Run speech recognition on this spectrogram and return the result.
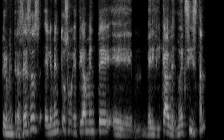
Pero mientras esos elementos objetivamente eh, verificables no existan,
